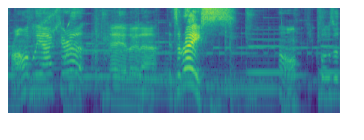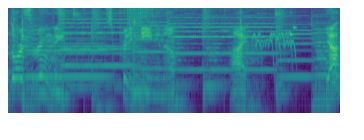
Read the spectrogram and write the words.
probably accurate. Hey, look at that. It's a race! Oh, you closed the door through me. It's pretty mean, you know? Hi. Yeah,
